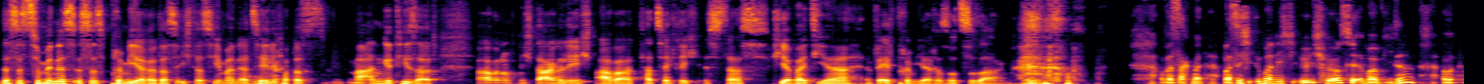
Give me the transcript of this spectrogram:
das ist zumindest ist es Premiere, dass ich das jemand erzähle. Ich habe das mal angeteasert, aber noch nicht dargelegt. Aber tatsächlich ist das hier bei dir Weltpremiere sozusagen. Aber sag mal, was ich immer nicht, ich höre es ja immer wieder, aber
